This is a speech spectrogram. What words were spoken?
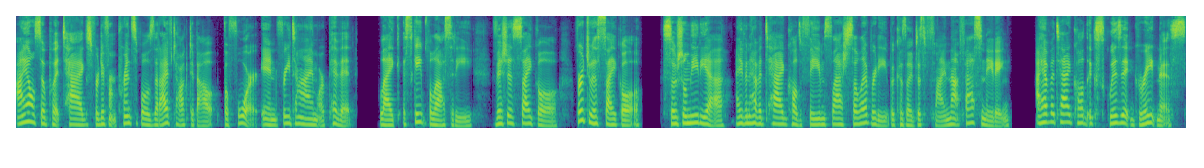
I also put tags for different principles that I've talked about before in free time or pivot, like escape velocity, vicious cycle, virtuous cycle, social media. I even have a tag called fame slash celebrity because I just find that fascinating. I have a tag called exquisite greatness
